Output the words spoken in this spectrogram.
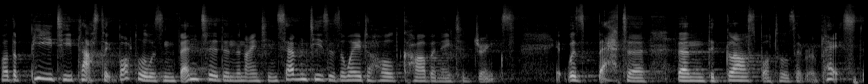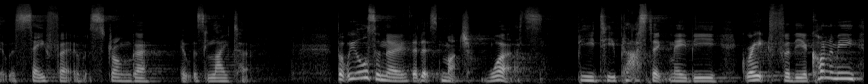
Well, the PET plastic bottle was invented in the 1970s as a way to hold carbonated drinks. It was better than the glass bottles it replaced. It was safer, it was stronger, it was lighter. But we also know that it's much worse. PET plastic may be great for the economy,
